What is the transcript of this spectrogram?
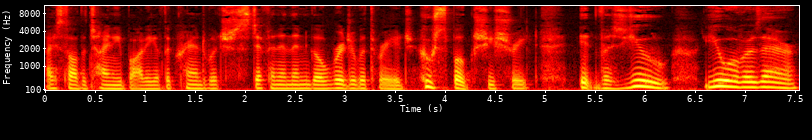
I saw the tiny body of the Grand Witch stiffen and then go rigid with rage. Who spoke? she shrieked. It was you, you over there.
